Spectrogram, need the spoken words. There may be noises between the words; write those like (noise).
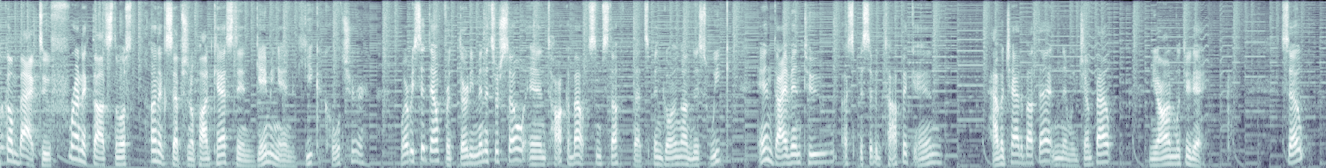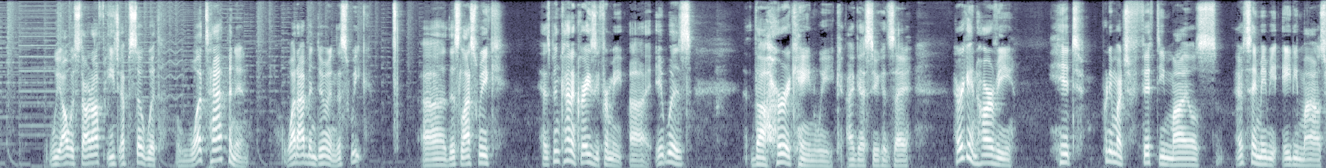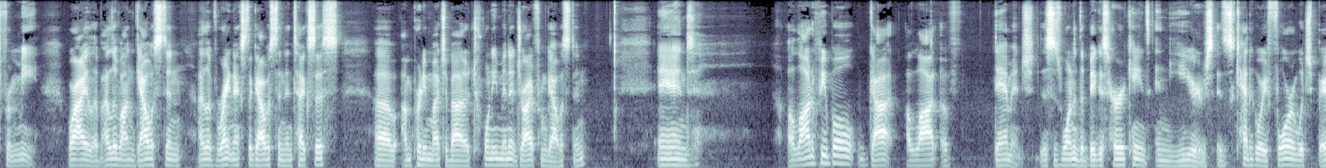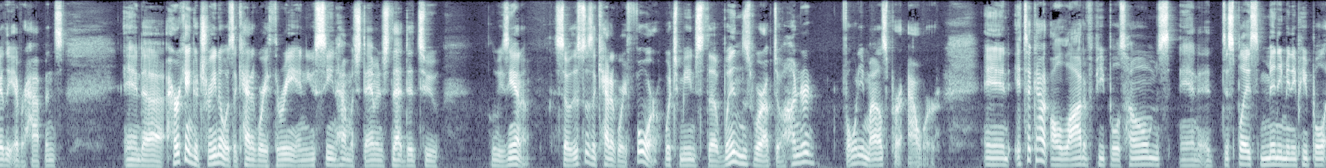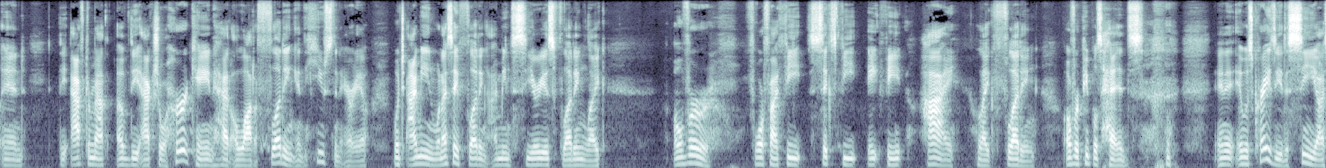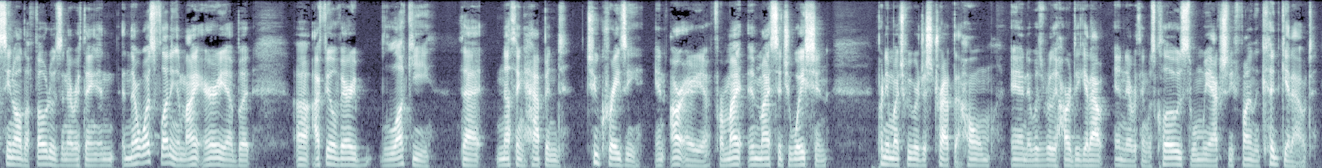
Welcome back to Frantic Thoughts, the most unexceptional podcast in gaming and geek culture, where we sit down for 30 minutes or so and talk about some stuff that's been going on this week and dive into a specific topic and have a chat about that, and then we jump out and you're on with your day. So, we always start off each episode with what's happening, what I've been doing this week. Uh, this last week has been kind of crazy for me. Uh, it was the hurricane week, I guess you could say. Hurricane Harvey hit pretty much 50 miles, I would say maybe 80 miles from me, where I live. I live on Galveston. I live right next to Galveston in Texas. Uh, I'm pretty much about a 20 minute drive from Galveston. And a lot of people got a lot of damage. This is one of the biggest hurricanes in years. It's category four, which barely ever happens. And uh, Hurricane Katrina was a category three, and you've seen how much damage that did to Louisiana. So this was a category four, which means the winds were up to 140 miles per hour. And it took out a lot of people's homes and it displaced many, many people. And the aftermath of the actual hurricane had a lot of flooding in the Houston area, which I mean, when I say flooding, I mean serious flooding, like over four or five feet, six feet, eight feet high, like flooding over people's heads. (laughs) and it, it, was crazy to see. I seen all the photos and everything, and, and there was flooding in my area, but uh, I feel very lucky that nothing happened too crazy in our area. For my in my situation, pretty much we were just trapped at home and it was really hard to get out and everything was closed when we actually finally could get out.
